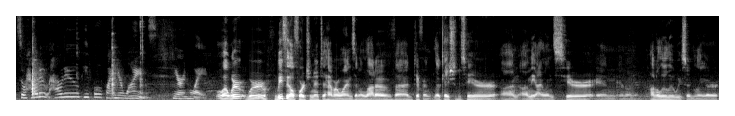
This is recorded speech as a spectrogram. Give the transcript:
so how do how do people find your wines here in Hawaii? Well, we're we're we feel fortunate to have our wines in a lot of uh, different locations here on on the islands. Here in, in Honolulu, we certainly are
